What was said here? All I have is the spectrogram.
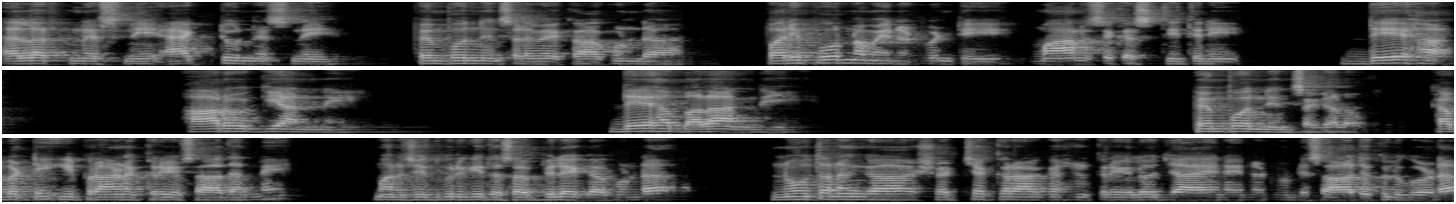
అలర్ట్నెస్ని యాక్టివ్నెస్ని పెంపొందించడమే కాకుండా పరిపూర్ణమైనటువంటి మానసిక స్థితిని దేహ ఆరోగ్యాన్ని దేహ బలాన్ని పెంపొందించగలవు. కాబట్టి ఈ ప్రాణక్రియ సాధనని మన చిద్గురుగీత సభ్యులే కాకుండా నూతనంగా షట్చక్రాకర్షణ క్రియలో జాయిన్ అయినటువంటి సాధకులు కూడా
